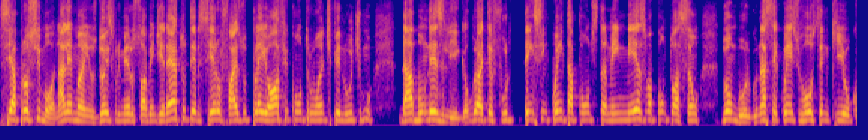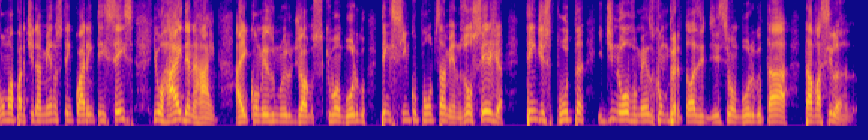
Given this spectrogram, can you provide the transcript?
se aproximou. Na Alemanha, os dois primeiros sobem direto, o terceiro faz o playoff contra o antepenúltimo da Bundesliga. O Greuther Fürth tem 50 pontos também, mesma pontuação do Hamburgo. Na sequência, o Holstein Kiel, com uma partida a menos, tem 46 e o Heidenheim, aí com o mesmo número de jogos que o Hamburgo, tem 5 pontos a menos. Ou seja, tem disputa e, de novo, mesmo com como Bertozzi disse, o Hamburgo está tá vacilando.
